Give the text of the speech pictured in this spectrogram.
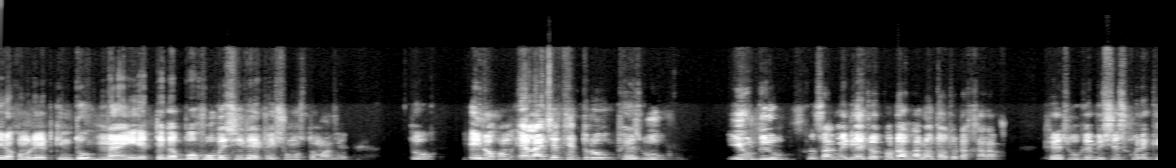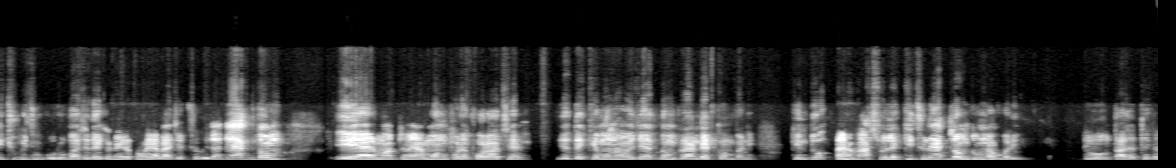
এরকম রেট কিন্তু নাই। এর থেকে বহু বেশি রেট এই সমস্ত মালের। তো এইরকম এলাচের ক্ষেত্রেও ফেসবুক ইউটিউব সোশ্যাল মিডিয়া যতটা ভালো ততটা খারাপ। ফেসবুকে বিশেষ করে কিছু কিছু গ্রুপ আছে, দেখেন এরকম এলাচের ছবি। আছে একদম এআই এর মাধ্যমে এমন করে করা আছে যে দেখে মনে হয় যে একদম ব্র্যান্ডেড কোম্পানি কিন্তু আসলে কিছু না, একদম দু নম্বরই। তো তাদের থেকে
